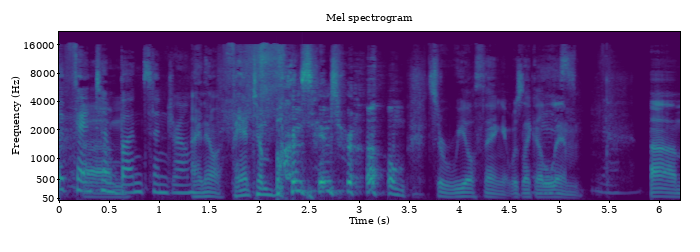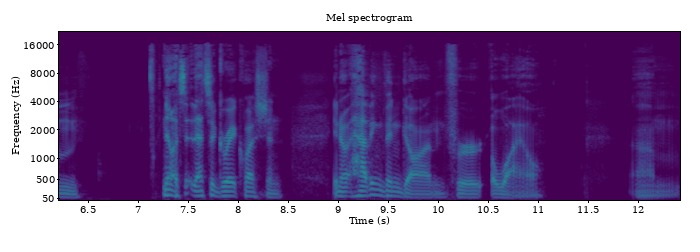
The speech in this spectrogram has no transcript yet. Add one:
The phantom Um, bun syndrome. I know, phantom bun syndrome. It's a real thing. It was like a It is. limb. Yeah. Um, no, it's that's a great question. You know, having been gone for a while, um,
